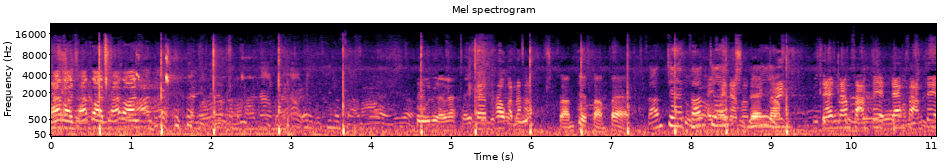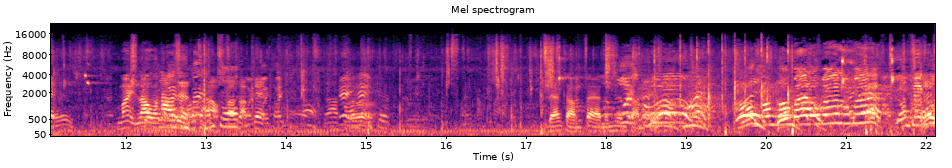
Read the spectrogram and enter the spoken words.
ช้าก่อนช้าก่อนช้าก่อนช้าก่อนตัวเหนือไหมแต้มเท่ากันนะครับสามเจ็ดสามแปดสามเจ็ดสามเจ็ดแดงนแดงนำสามเจ็ดแดงสามเจ็ดไม่เราเราเจ็ดเราสามเจ็ดแดงสามแปดน้ำเงินสามเจ็ด ลงมาลงมาลงมาลงเร็ว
